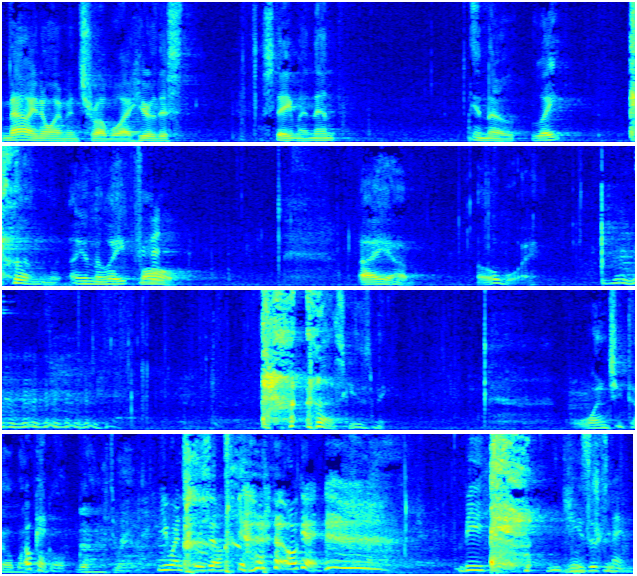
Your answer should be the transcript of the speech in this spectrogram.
now I know I'm in trouble. I hear this statement, and then in the late in the late fall, I uh, oh boy. Excuse me. Why don't you tell about Okay. with Randy? You went to Brazil? okay. Be in Jesus' name.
